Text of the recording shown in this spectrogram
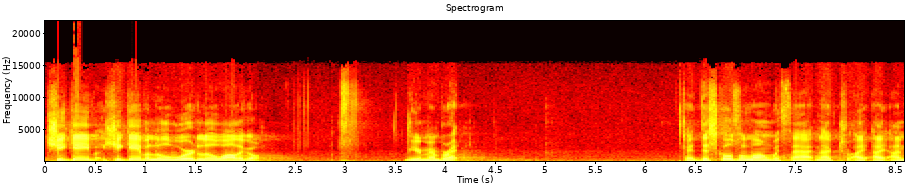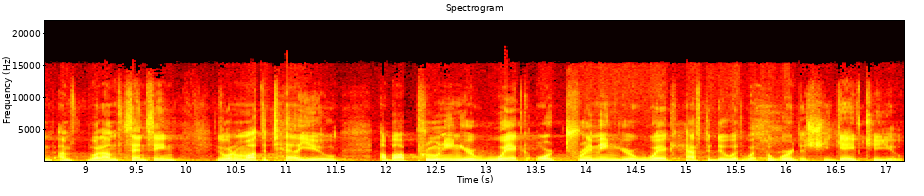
she gave she gave a little word a little while ago. You remember it? Okay, this goes along with that, and I, I, I'm, I'm, what I'm sensing is what I'm about to tell you about pruning your wick or trimming your wick has to do with what the word that she gave to you.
